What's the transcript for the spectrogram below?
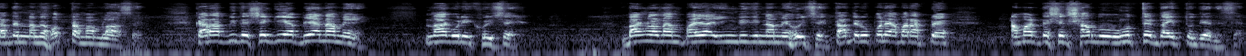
কাদের নামে হত্যা মামলা আছে। কারা বিদেশে গিয়া বিয়া নামে নাগরিক হইছে। বাংলা নাম পাইয়া ইংরেজি নামে হইছে। তাদের উপরে আবার আপনি আমার দেশের সার্বভৌমত্বের দায়িত্ব দিয়ে দিচ্ছেন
